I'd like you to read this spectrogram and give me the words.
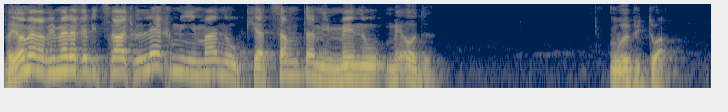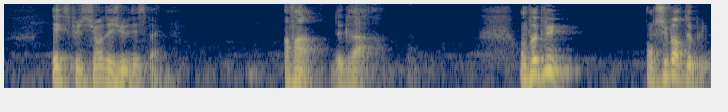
ויאמר אבימלך אל יצחק, לך מעמנו, כי עצמת ממנו מאוד. On veut plus de toi. Expulsion des Juifs d'Espagne. Enfin, de Grar. On peut plus. On supporte plus.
